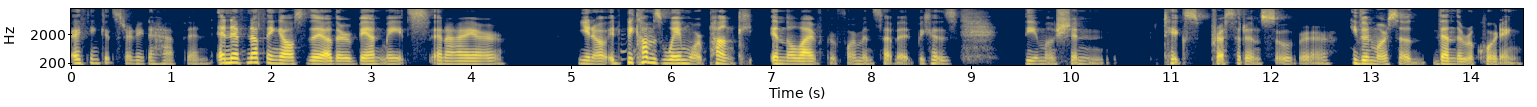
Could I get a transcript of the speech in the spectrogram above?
I think it's starting to happen. And if nothing else, the other bandmates and I are, you know, it becomes way more punk in the live performance of it because the emotion takes precedence over even more so than the recording.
